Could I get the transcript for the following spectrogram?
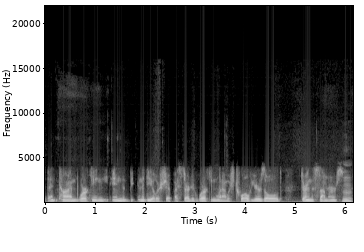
spent time working in the in the dealership. I started working when I was 12 years old during the summers. Mm.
